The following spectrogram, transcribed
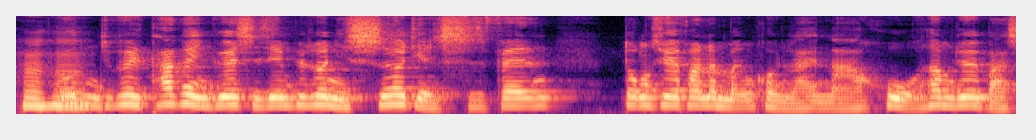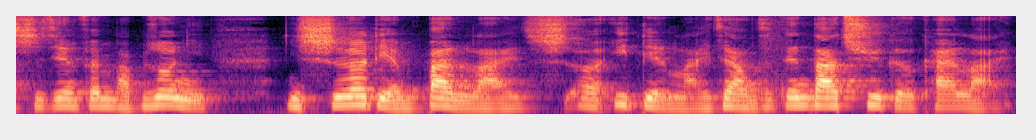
然后你就可以他跟你约时间，比如说你十二点十分东西会放在门口，你来拿货，他们就会把时间分排，比如说你。你十二点半来，十呃一点来这样子跟大家区隔开来。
